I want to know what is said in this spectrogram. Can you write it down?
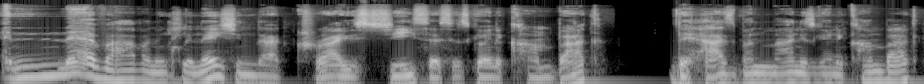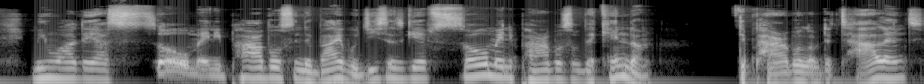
and never have an inclination that Christ Jesus is going to come back. The husbandman is going to come back. Meanwhile, there are so many parables in the Bible. Jesus gave so many parables of the kingdom. The parable of the talent.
